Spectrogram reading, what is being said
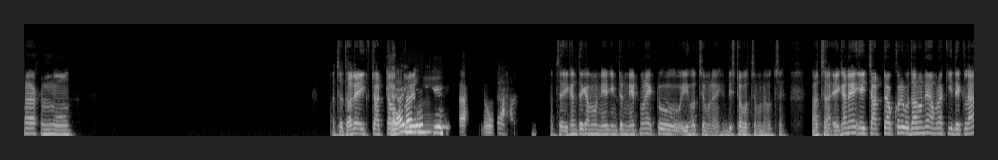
نحن আচ্ছা তাহলে এই চারটা চাই অক্ষরের আহ, নো। আচ্ছা এখান থেকে আমার ইন্টারনেট মনে হয় একটু ই হচ্ছে মনে হয় ডিস্টার্ব হচ্ছে মনে হচ্ছে আচ্ছা এখানে এই চারটা অক্ষরের উদাহরণে আমরা কি দেখলাম?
